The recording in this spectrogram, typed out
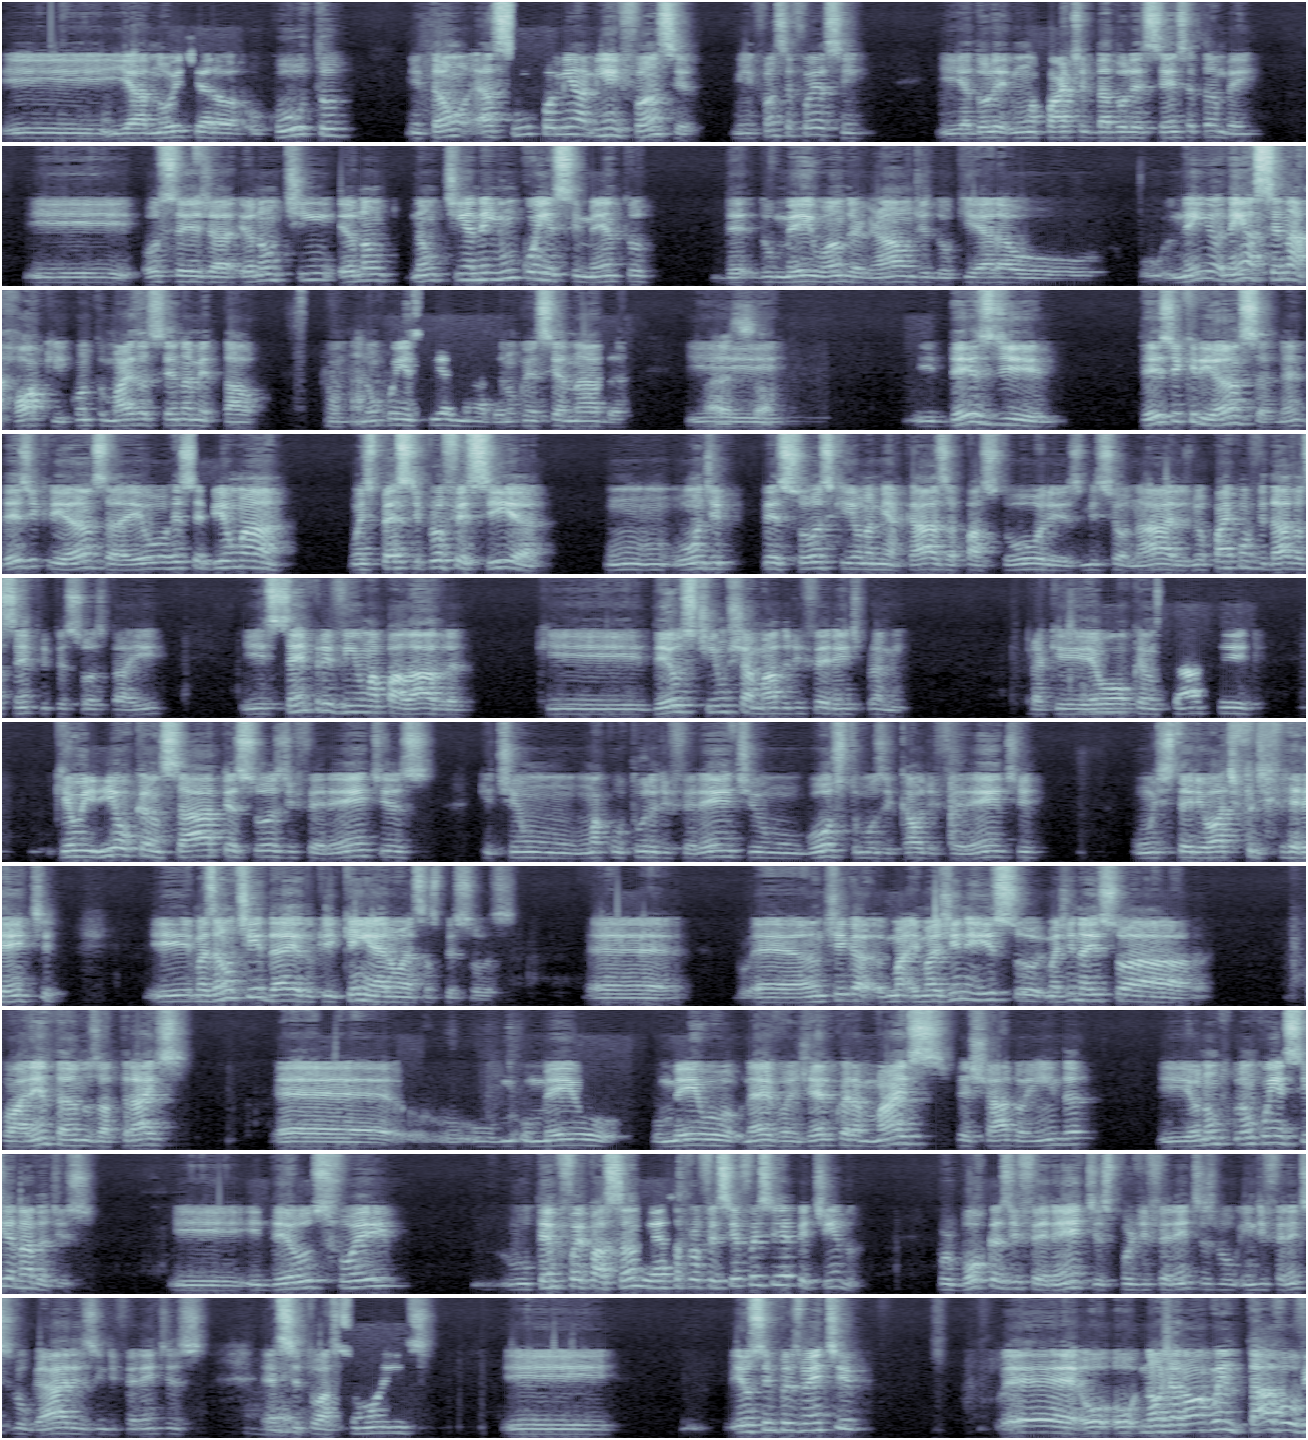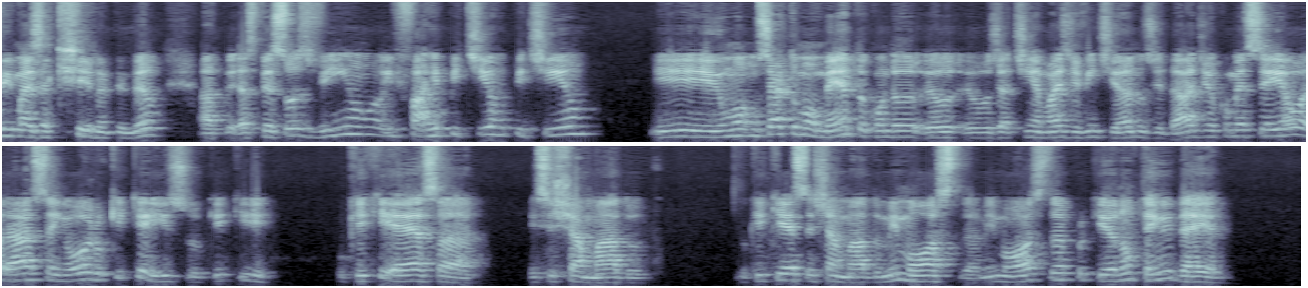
e, e à noite era o culto. Então, assim foi minha, minha infância. Minha infância foi assim. E uma parte da adolescência também. E, ou seja, eu não tinha, eu não, não tinha nenhum conhecimento de, do meio underground, do que era o, o, nem, nem a cena rock, quanto mais a cena metal. Não, não conhecia nada, não conhecia nada. E, e desde, desde criança, né, desde criança, eu recebi uma, uma espécie de profecia, um, onde pessoas que iam na minha casa, pastores, missionários, meu pai convidava sempre pessoas para ir, e sempre vinha uma palavra que Deus tinha um chamado diferente para mim, para que eu alcançasse, que eu iria alcançar pessoas diferentes, que tinham uma cultura diferente, um gosto musical diferente, um estereótipo diferente, e, mas eu não tinha ideia do que quem eram essas pessoas. É, é, antiga, imagine isso, imagina isso há 40 anos atrás, é, o, o, meio, o meio né, evangélico era mais fechado ainda e eu não, não conhecia nada disso. E, e Deus foi, o tempo foi passando e essa profecia foi se repetindo por bocas diferentes, por diferentes, em diferentes lugares, em diferentes é, situações. E, eu simplesmente é, ou, ou, não, já não aguentava ouvir mais aquilo, entendeu? As pessoas vinham e repetiam, repetiam, e um, um certo momento, quando eu, eu, já tinha mais de 20 anos de idade, eu comecei a orar, Senhor, o que, que é isso? O que, que, o que, que é essa, esse chamado? O que, que é esse chamado? Me mostra, me mostra, porque eu não tenho ideia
